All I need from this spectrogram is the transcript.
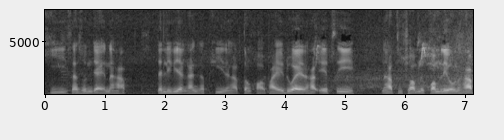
ขี่ซะส่วนใหญ่นะครับ จะหลีกเลี่ยงการขับขี่นะครับ ต้องขออภัยด้วยนะครับ FC นะครับที่ชอบในความเร็วนะครับ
